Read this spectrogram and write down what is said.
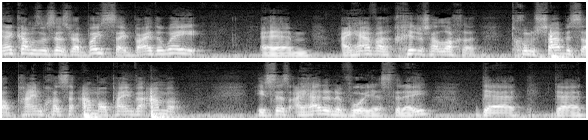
then comes and says, Rabbi say, by the way, um, I have a Chiddush Halacha. Tchum Shabbos Al Paim Chasa Paim. He says, I had a nevuah yesterday that that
